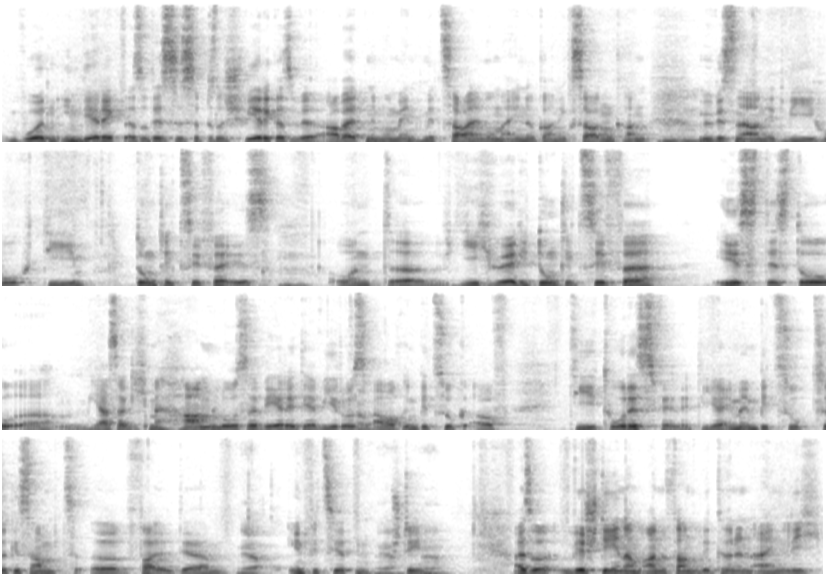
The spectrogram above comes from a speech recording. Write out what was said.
wurden indirekt. Also das ist ein bisschen schwierig. Also wir arbeiten im Moment mit Zahlen, wo man eigentlich noch gar nichts sagen kann. Mhm. Wir wissen auch nicht, wie hoch die Dunkelziffer ist. Mhm. Und äh, je höher die Dunkelziffer ist, desto, äh, ja, sage ich mal, harmloser wäre der Virus ja. auch in Bezug auf die Todesfälle, die ja immer in Bezug zur Gesamtfall der ja. Infizierten ja, stehen. Also wir stehen am Anfang, wir können eigentlich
